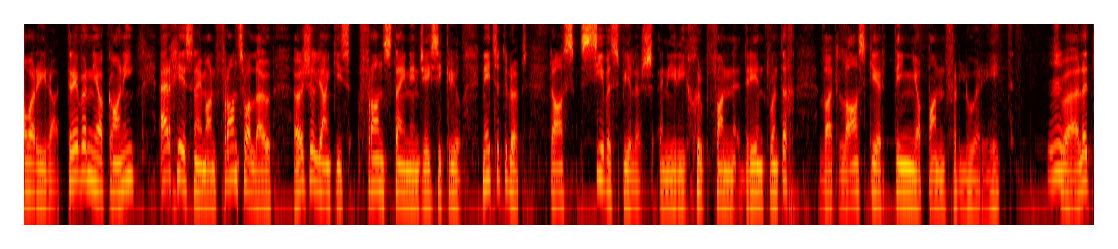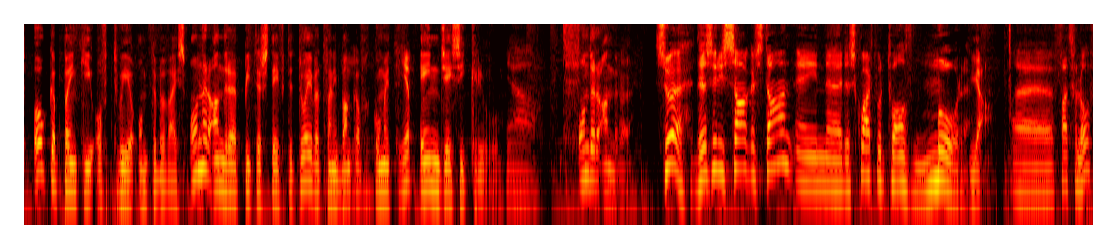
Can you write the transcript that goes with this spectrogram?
Mtawarira, Trevor Nyakani, RG Snyman, Frans Walou, Herschel Jantjies, Frans Steyn en Jessie Kriel. Net so terloops, daar's sewe spelers in hierdie groep van 23 wat laas keer 10 Japan verloor het. So hulle het ook 'n puntjie of twee om te bewys. Onder andere Pieter Steff de Tooi wat van die bank af gekom het Yep. en Jessie Kriel. Ja. Onder andere. So, dis hoe die sake staan en uh, dis kwart voor 12 môre. Ja. Uh vat verlof.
